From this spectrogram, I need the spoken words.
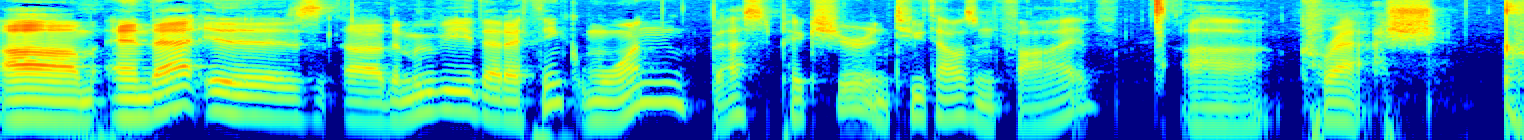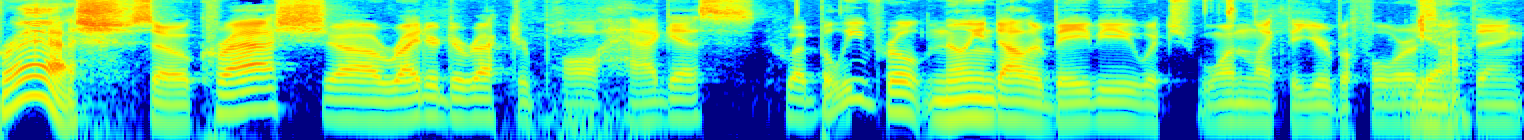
Um, and that is uh, the movie that I think won Best Picture in 2005, uh, Crash. Crash. So Crash, uh, writer director Paul Haggis, who I believe wrote Million Dollar Baby, which won like the year before or Yeah. something,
